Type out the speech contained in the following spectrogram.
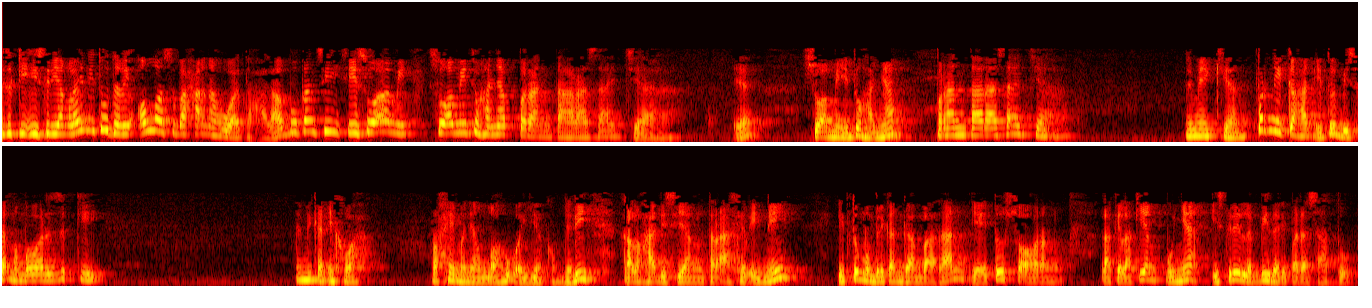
rezeki istri yang lain itu dari Allah Subhanahu wa taala, bukan si si suami. Suami itu hanya perantara saja. Ya. Suami itu hanya perantara saja. Demikian. Pernikahan itu bisa membawa rezeki. Demikian ikhwah. Rahimani Allahu wa iyyakum. Jadi kalau hadis yang terakhir ini itu memberikan gambaran yaitu seorang laki-laki yang punya istri lebih daripada satu.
